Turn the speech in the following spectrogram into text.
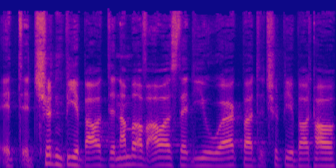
it, it shouldn't be about the number of hours that you work, but it should be about how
